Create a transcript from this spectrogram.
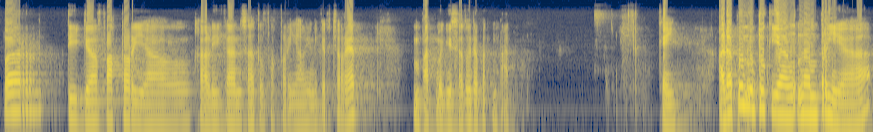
per 3 faktorial kalikan 1 faktorial ini kita coret 4 bagi 1 dapat 4 oke okay. adapun untuk yang 6 pria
